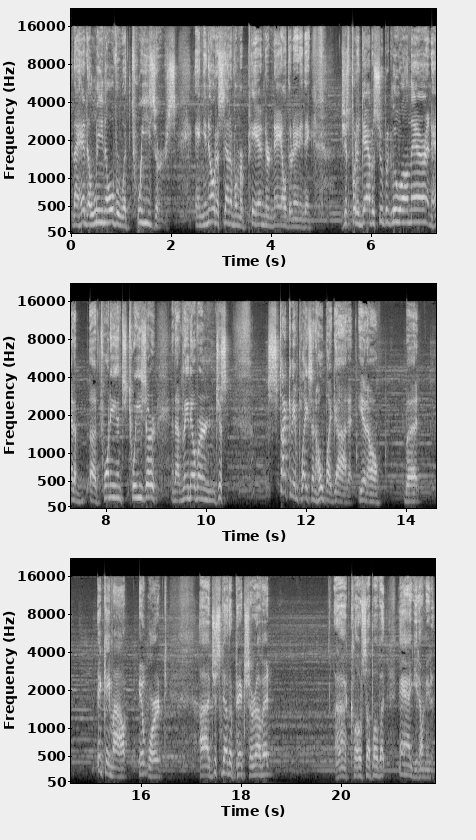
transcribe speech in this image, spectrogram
and I had to lean over with tweezers. And you notice none of them are pinned or nailed or anything. Just put a dab of super glue on there and had a, a 20 inch tweezer and I'd lean over and just stuck it in place and hope I got it, you know. But it came out, it worked. Uh, just another picture of it uh, close up of it. And you don't need it.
